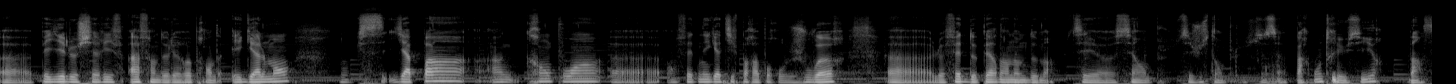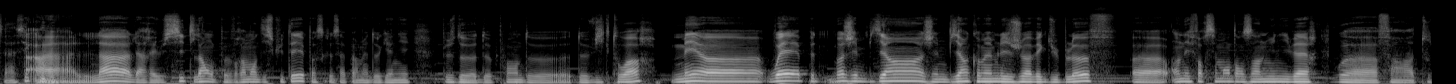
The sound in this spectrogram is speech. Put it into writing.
euh, payer le shérif afin de les reprendre également. Donc il n'y a pas un, grand point euh, en fait négatif par rapport aux joueurs, euh, le fait de perdre un homme de main. C'est euh, c'est juste un plus. Ça. Par contre, réussir, ben, c'est assez cool. Ah, là, la réussite, là, on peut vraiment discuter parce que ça permet de gagner plus de, de points de, de victoire. Mais euh, ouais, moi j'aime bien, j'aime bien quand même les jeux avec du bluff. Euh, on est forcément dans un univers où, euh, enfin, tout,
